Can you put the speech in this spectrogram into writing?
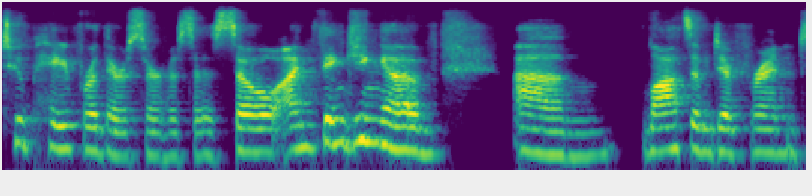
to pay for their services. So I'm thinking of um, lots of different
